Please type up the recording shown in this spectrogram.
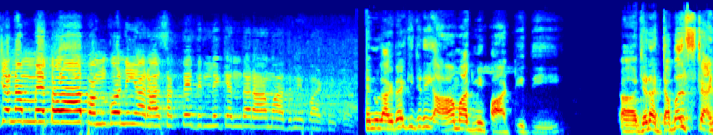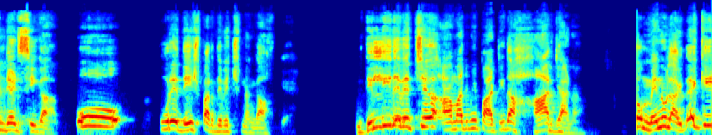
जन्म में तो आप हमको नहीं हरा सकते दिल्ली के अंदर आम आदमी पार्टी को ਮੈਨੂੰ ਲੱਗਦਾ ਹੈ ਕਿ ਜਿਹੜੀ ਆਮ ਆਦਮੀ ਪਾਰਟੀ ਦੀ ਅਹ, ਜਿਹੜਾ ਡਬਲ ਸਟੈਂਡਰਡ ਸੀਗਾ ਉਹ ਪੂਰੇ ਦੇਸ਼ ਭਰ ਦੇ ਵਿੱਚ ਨੰਗਾ ਹੋ ਗਿਆ ਹੈ। ਦਿੱਲੀ ਦੇ ਵਿੱਚ ਆਮ ਆਦਮੀ ਪਾਰਟੀ ਦਾ ਹਾਰ ਜਾਣਾ ਤੋਂ ਮੈਨੂੰ ਲੱਗਦਾ ਹੈ ਕਿ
